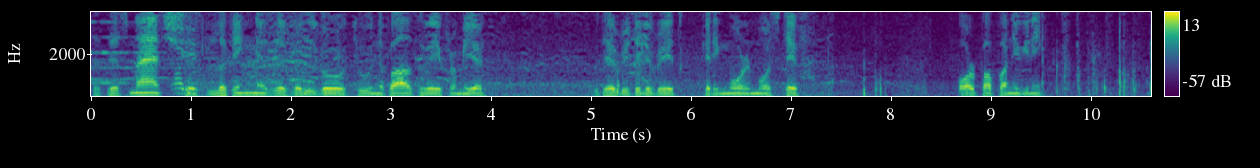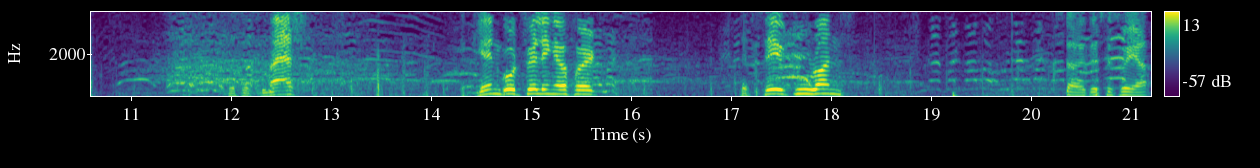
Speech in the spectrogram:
So this match is looking as if it'll go two Nepal's away from here. With every delivery, it's getting more and more stiff for Papua New Guinea. This is smashed. Again, good fielding effort. They've saved two runs. So this is where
